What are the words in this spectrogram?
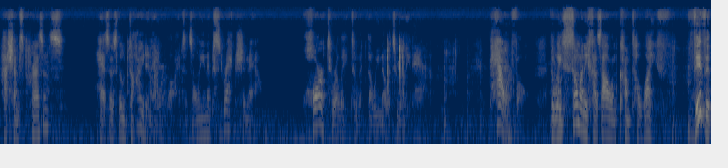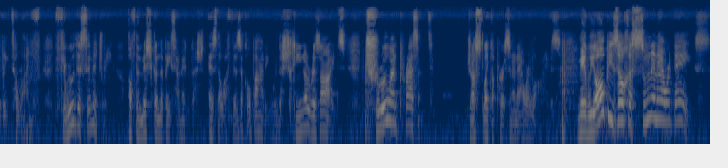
Hashem's presence has as though died in our lives. It's only an abstraction now. Hard to relate to it, though we know it's really there. Powerful. The way so many Chazalim come to life, vividly to life, through this imagery of the Mishkan, the Beis Hamikdash, as though a physical body where the Shekhinah resides, true and present, just like a person in our lives. May we all be Zocha soon in our days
